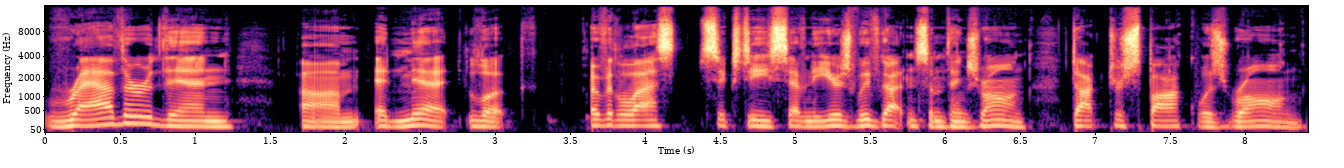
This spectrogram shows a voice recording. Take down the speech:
rather than um, admit, look, over the last 60, 70 years, we've gotten some things wrong. Dr. Spock was wrong.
